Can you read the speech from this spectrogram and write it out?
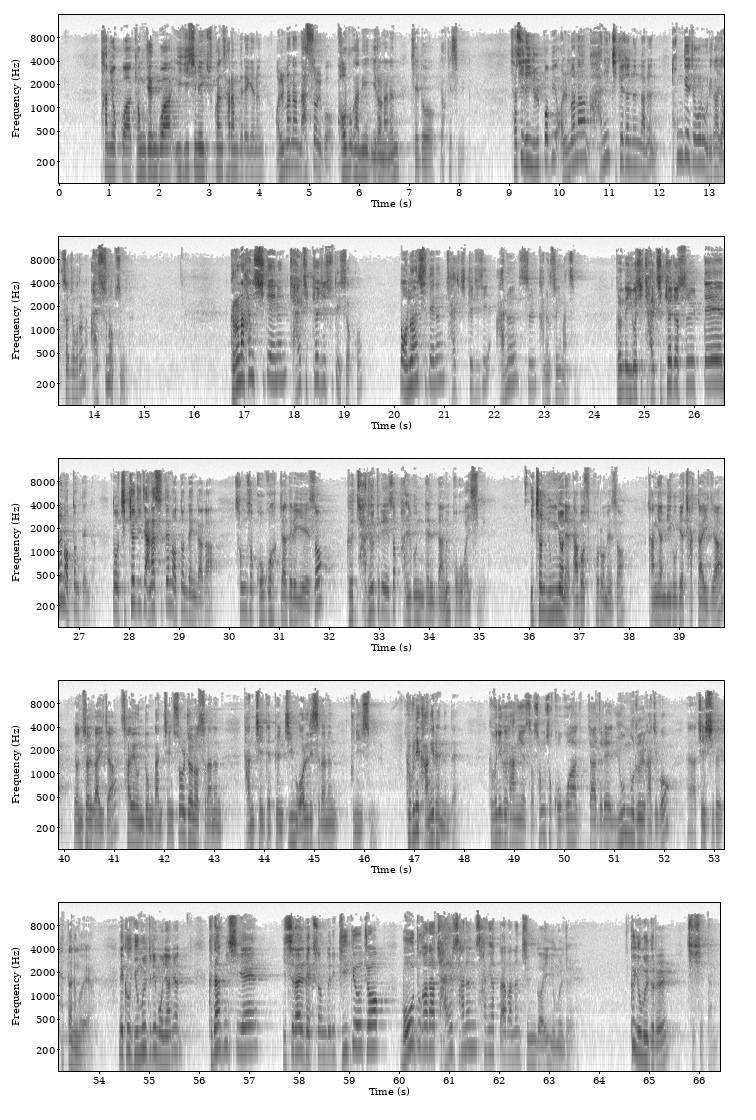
탐욕과 경쟁과 이기심에 익숙한 사람들에게는 얼마나 낯설고 거부감이 일어나는 제도였겠습니까? 사실 이 율법이 얼마나 많이 지켜졌는가는 통계적으로 우리가 역사적으로는 알 수는 없습니다. 그러나 한 시대에는 잘 지켜질 수도 있었고 또 어느 한 시대는 잘 지켜지지 않았을 가능성이 많습니다. 그런데 이것이 잘 지켜졌을 때는 어떤 때인가, 또 지켜지지 않았을 때는 어떤 때인가가 성서 고고학자들에 의해서 그 자료들에 의해서 발굴된다는 보고가 있습니다. 2006년에 다보스 포럼에서 강의한 미국의 작가이자 연설가이자 사회운동 단체인 솔저너스라는 단체의 대표인 짐 월리스라는 분이 있습니다. 그분이 강의를 했는데 그분이 그 강의에서 성소 고고학자들의 유물을 가지고 아, 제시를 했다는 거예요. 근데 그 유물들이 뭐냐면 그 당시에 이스라엘 백성들이 비교적 모두가 다 잘 사는 사회였다라는 증거의 유물들. 그 유물들을 지시했다는 거죠.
